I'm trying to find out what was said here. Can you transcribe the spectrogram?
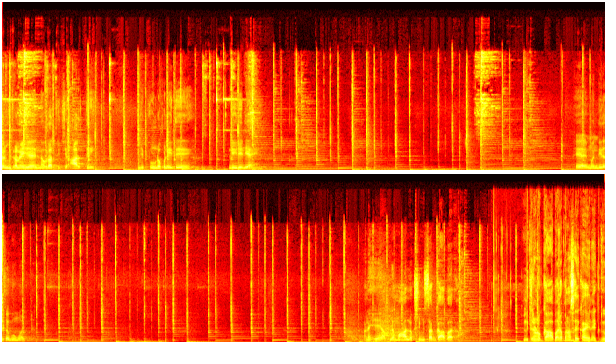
तर मित्रांनो ही आहे नवरात्रीची आरती जी पूर्णपणे इथे लिहिलेली आहे. हे आहे मंदिराचं घुमट. आणि हे आपलं महालक्ष्मीचा गाभारा. मित्रांनो गाभारा पण असा एक आहे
